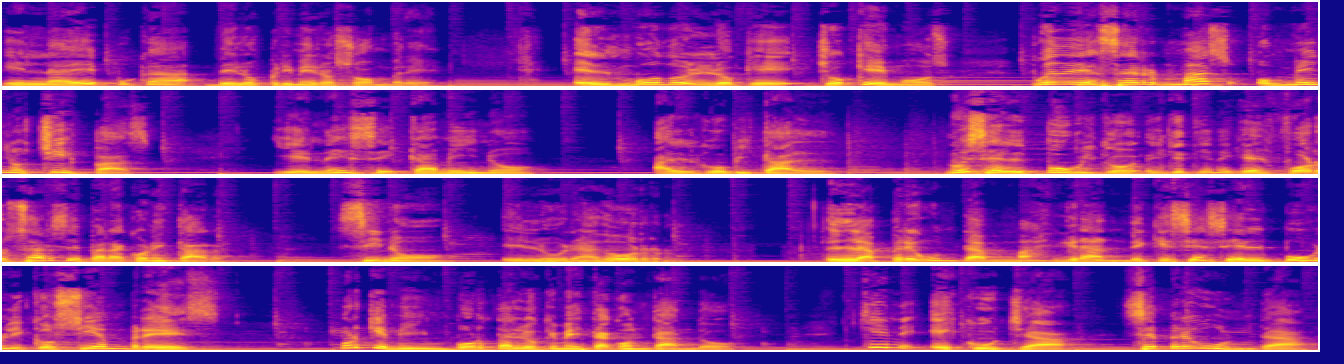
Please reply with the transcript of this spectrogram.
en la época de los primeros hombres. El modo en lo que choquemos puede hacer más o menos chispas, y en ese camino algo vital. No es el público el que tiene que esforzarse para conectar, sino el orador. La pregunta más grande que se hace el público siempre es, ¿por qué me importa lo que me está contando? Quien escucha se pregunta,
